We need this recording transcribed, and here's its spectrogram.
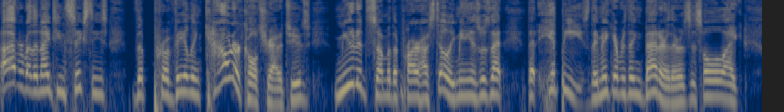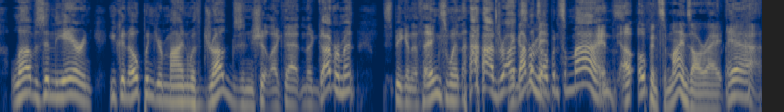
However, by the 1960s, the prevailing counterculture attitudes muted some of the prior hostility. Meaning, this was that that hippies they make everything better. There was this whole like love's in the air, and you can open your mind with drugs and shit like that. And the government, speaking of things, went ha drugs. government- let's open some minds. O- open some minds, all right. Yeah.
